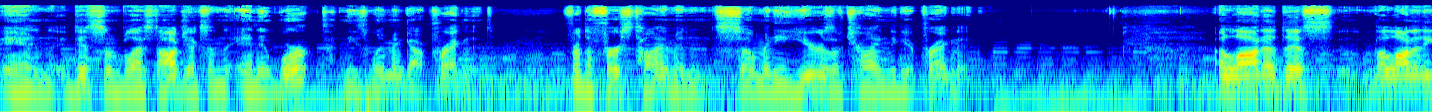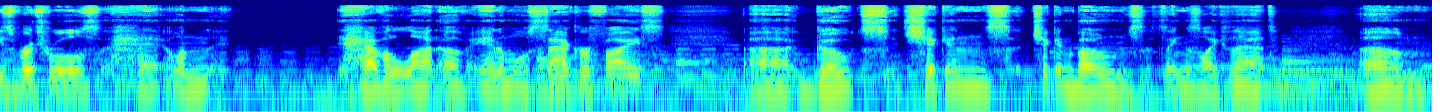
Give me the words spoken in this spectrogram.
and did some blessed objects and, and it worked and these women got pregnant for the first time in so many years of trying to get pregnant a lot of this a lot of these rituals on have a lot of animal sacrifice uh, goats, chickens, chicken bones, things like that. Um,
